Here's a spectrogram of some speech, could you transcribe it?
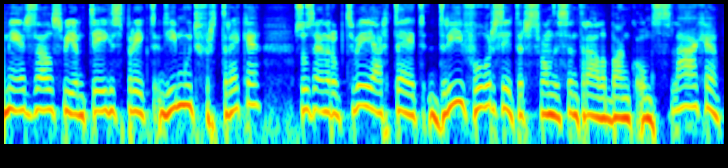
Meer zelfs wie hem tegenspreekt, die moet vertrekken. Zo zijn er op twee jaar tijd drie voorzitters van de centrale bank ontslagen.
